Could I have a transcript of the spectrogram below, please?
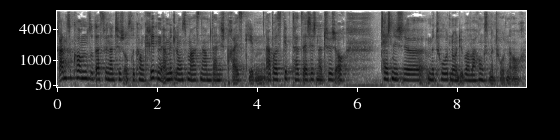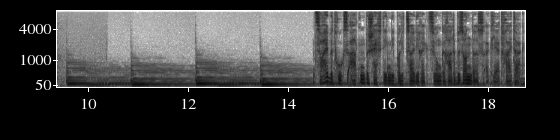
ranzukommen, sodass wir natürlich unsere konkreten Ermittlungsmaßnahmen da nicht preisgeben. Aber es gibt tatsächlich natürlich auch technische Methoden und Überwachungsmethoden auch. Zwei Betrugsarten beschäftigen die Polizeidirektion gerade besonders, erklärt Freitag.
